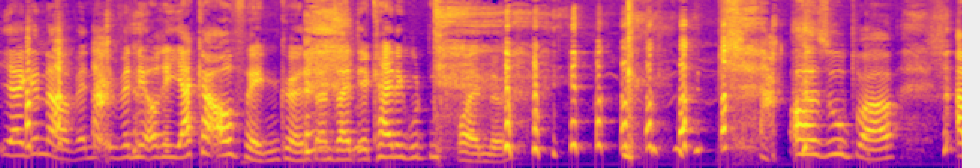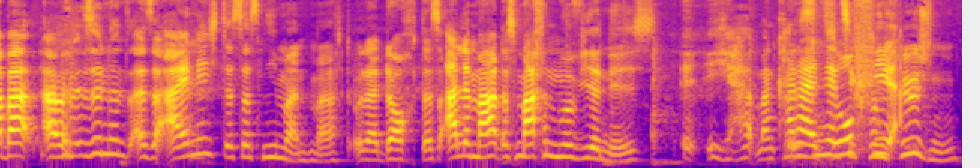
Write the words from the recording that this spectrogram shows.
Ja, genau. Wenn, ihr- wenn ihr eure Jacke aufhängen könnt, dann seid ihr keine guten Freunde. Oh, super. Aber, aber wir sind uns also einig, dass das niemand macht. Oder doch, dass alle machen, das machen nur wir nicht. Ja, man kann Das halt sind jetzt so die viel, Conclusion.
